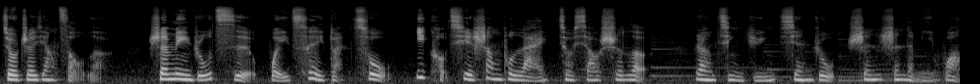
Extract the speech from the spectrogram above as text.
就这样走了。生命如此微脆短促，一口气上不来就消失了，让景云陷入深深的迷惘。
